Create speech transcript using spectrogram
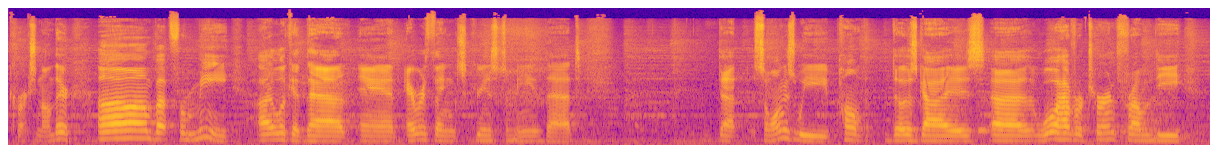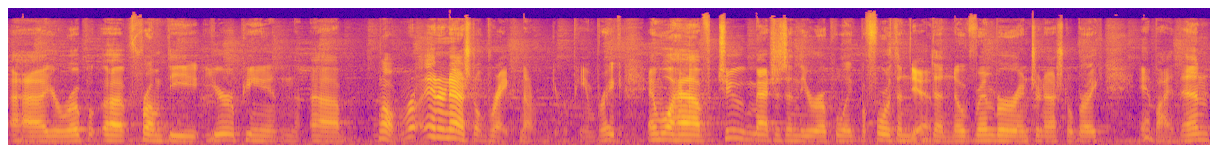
correction on there. Um, but for me, I look at that and everything screams to me that that so long as we pump those guys, uh, we'll have returned from the uh, Europa uh, from the European uh, well international break, not European break, and we'll have two matches in the Europa League before the, Yeah. the November international break, and by then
